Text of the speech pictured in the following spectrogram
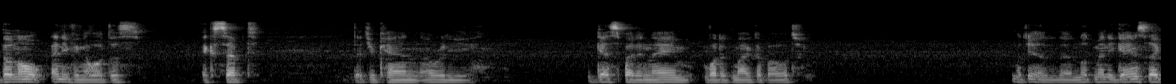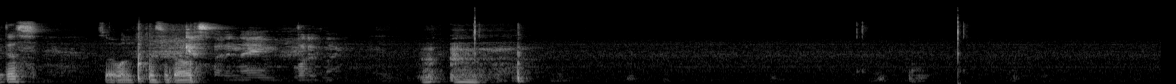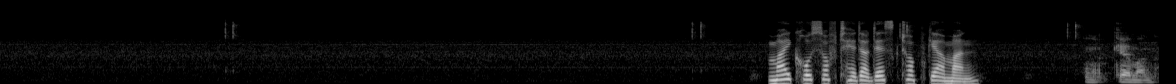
don't know anything about this except that you can already guess by the name what it might about. But yeah, there are not many games like this, so I wanted to test it out. Microsoft Header Desktop German. Ja, German.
